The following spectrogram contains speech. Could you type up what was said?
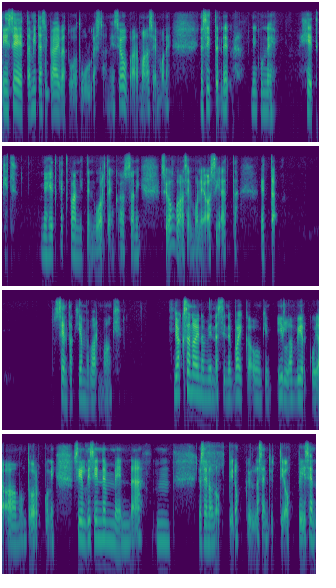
Niin se, että mitä se päivä tuo tullessaan, niin se on varmaan semmoinen. Ja sitten ne, niin kuin ne hetket, ne hetket vaan niiden nuorten kanssa, niin se on vaan semmoinen asia, että, että sen takia mä varmaankin jaksan aina mennä sinne, vaikka onkin illan virkku ja aamun torkku, niin silti sinne mennään. Mm. Ja sen on oppinut kyllä, sen tytti oppii sen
